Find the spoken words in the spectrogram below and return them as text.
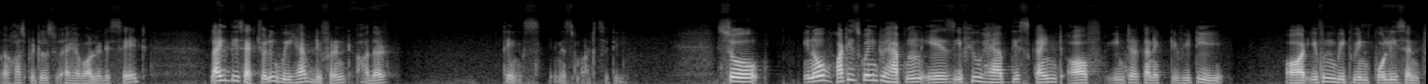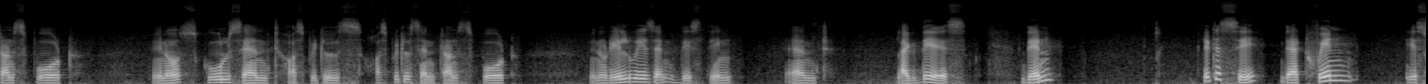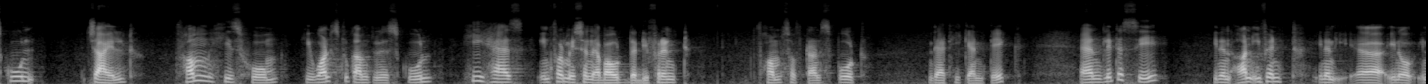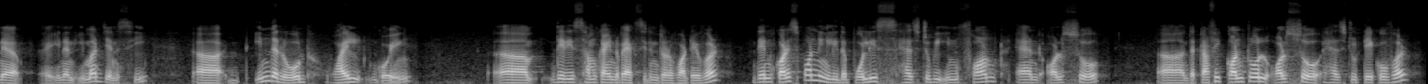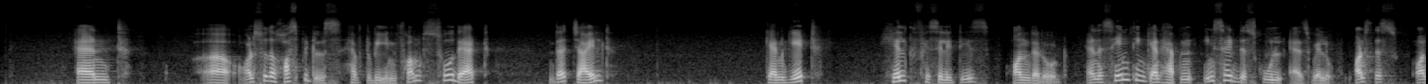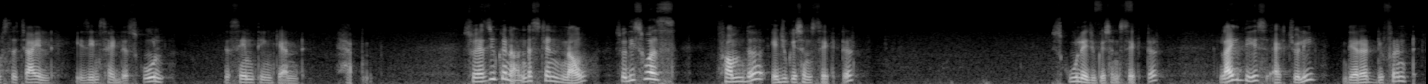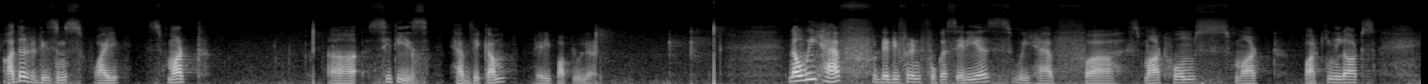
uh, hospitals I have already said like this actually we have different other things in a smart city. So, you know what is going to happen is if you have this kind of interconnectivity or even between police and transport, you know schools and hospitals, hospitals and transport, you know railways and this thing and like this, then let us say that when a school child from his home he wants to come to the school, he has information about the different forms of transport that he can take. And let us say in an unevent in an uh, you know in a in an emergency uh, in the road while going uh, there is some kind of accident or whatever then correspondingly the police has to be informed and also uh, the traffic control also has to take over and uh, also the hospitals have to be informed so that the child can get health facilities on the road. And the same thing can happen inside the school as well. Once this once the child is inside the school the same thing can happen. So, as you can understand now, so this was from the education sector school education sector like this actually there are different other reasons why smart uh, cities have become very popular. Now, we have the different focus areas we have uh, smart homes, smart parking lots.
